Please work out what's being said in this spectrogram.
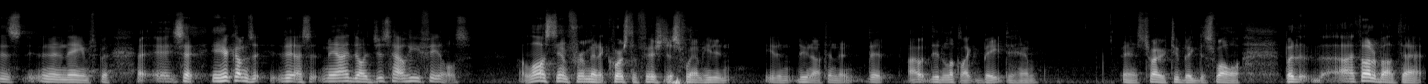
it's in the names. But uh, said, here comes, I said, man, I know just how he feels. I lost him for a minute. Of course, the fish just swam. He didn't, he didn't do nothing. That didn't look like bait to him and it's probably too big to swallow. But I thought about that.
